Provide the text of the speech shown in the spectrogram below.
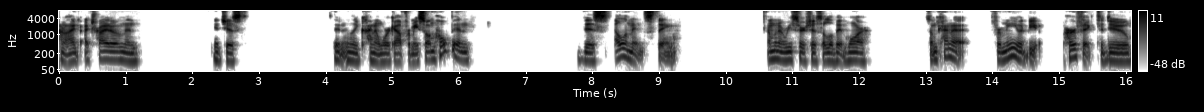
I know, I, I tried them and it just didn't really kind of work out for me. So I'm hoping this elements thing. I'm going to research this a little bit more. So I'm kind of for me it would be perfect to do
